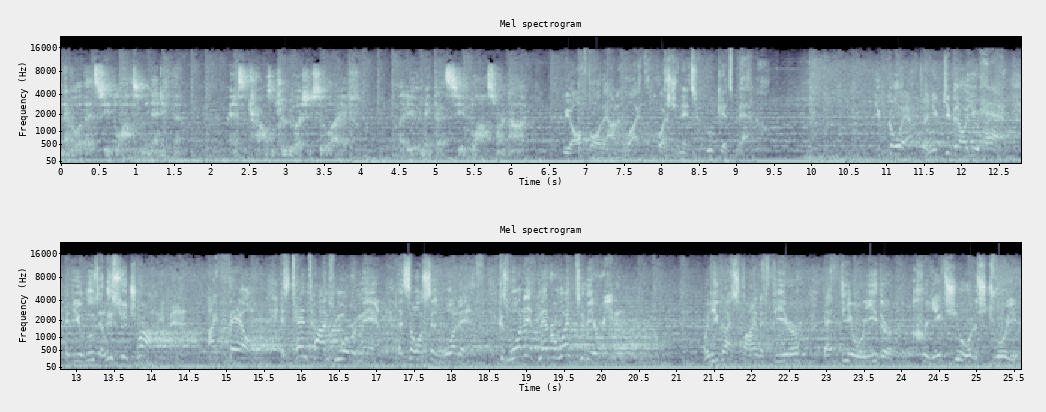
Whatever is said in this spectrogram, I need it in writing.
never let that seed blossom into anything. And it's the trials and tribulations of life that either make that seed blossom or not. We all fall down in life. The question is, who gets back up? You go after and you give it all you have. If you lose, at least you try, man. I failed. It's ten times more of a man than someone said, what if? Because what if never went to the arena. When you guys find a fear, that fear will either create you or destroy you.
